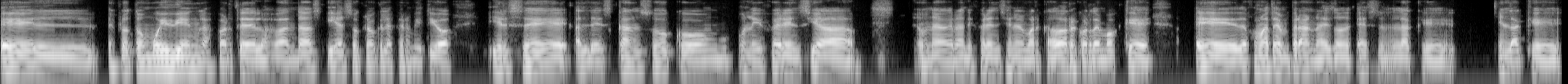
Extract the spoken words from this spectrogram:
él explotó muy bien las partes de las bandas y eso creo que les permitió irse al descanso con una diferencia, una gran diferencia en el marcador. Recordemos que eh, de forma temprana es, es en la que, en la que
